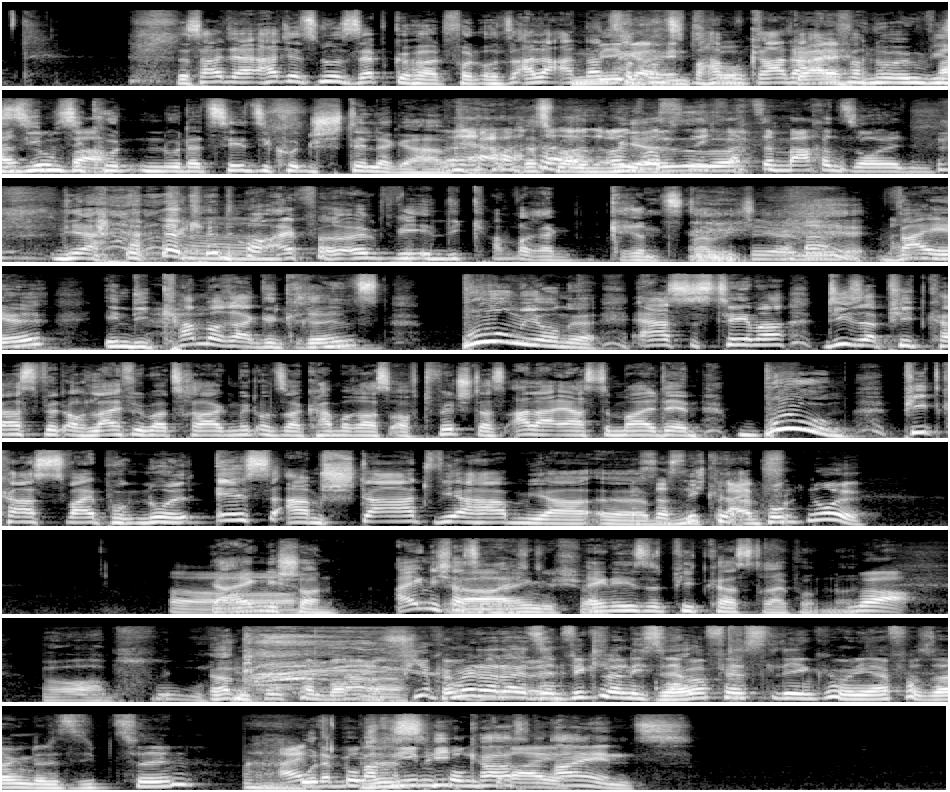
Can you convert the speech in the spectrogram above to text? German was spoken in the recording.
Das hat, hat jetzt nur Sepp gehört von uns. Alle anderen Mega von uns Intro. haben gerade einfach nur irgendwie War sieben super. Sekunden oder zehn Sekunden Stille gehabt. Ja, Das war und, und weird. wussten nicht, was sie machen sollten. Ja, genau, einfach irgendwie in die Kamera gegrinst habe ich. Weil in die Kamera gegrinst. Boom, Junge! Erstes Thema. Dieser Petecast wird auch live übertragen mit unseren Kameras auf Twitch. Das allererste Mal, denn Boom! Petecast 2.0 ist am Start. Wir haben ja. Äh, Ist das nicht Mikkel am Fr- 3.0? Ja, eigentlich schon. Eigentlich hast Ja, du recht. eigentlich schon. Eigentlich ist es Petecast 3.0. Ja. Oh, puh. Ja. Können wir das als Entwickler nicht selber festlegen? Können wir nicht einfach sagen, das ist 17? Oder wir machen Speedcast 1.7.3. 1.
